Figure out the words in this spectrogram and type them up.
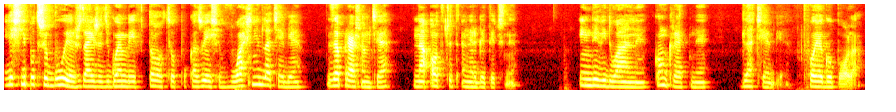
Jeśli potrzebujesz zajrzeć głębiej w to, co pokazuje się właśnie dla Ciebie, zapraszam Cię na odczyt energetyczny. Indywidualny, konkretny dla Ciebie, Twojego pola.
